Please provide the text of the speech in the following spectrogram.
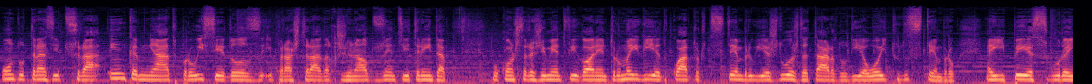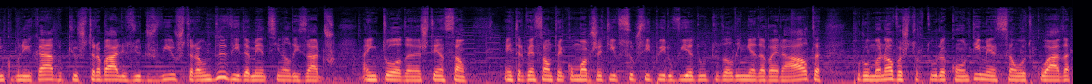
onde o trânsito será encaminhado para o IC12 e para a Estrada Regional 230. O constrangimento vigora entre o meio-dia de 4 de setembro e as 2 da tarde do dia 8 de setembro. A IP assegura em comunicado que os trabalhos e os desvios estarão devidamente sinalizados em toda a extensão. A intervenção tem como objetivo substituir o viaduto da linha da Beira Alta por uma nova estrutura com dimensão adequada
